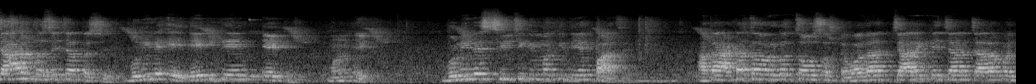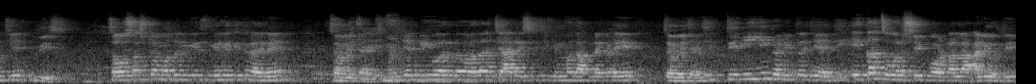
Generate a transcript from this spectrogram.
चार जसेच्या तसे. गुणिले ए. ए किती आहे? एक म्हणून एक. गुणिले सी ची किंमत किती आहे? पाच आहे. आता आठाचा वर्ग चौसष्ट. वजा चार एके चार चार पंचे वीस. चौसष्ट मधून वीस गेले किती राहिले? चव्वेचाळीस. म्हणजे बी वर्ग वजा चार एसी ची किंमत आपल्याकडे चव्वेचाळीस. ही तिन्ही गणित जी आहे ती एकाच वर्षी बोर्डाला आली होती.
